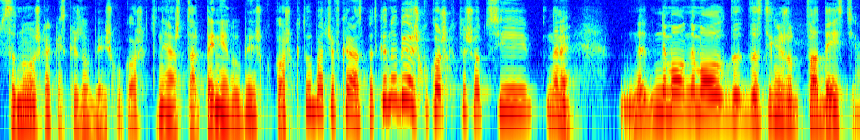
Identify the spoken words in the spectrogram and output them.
сънуваш как искаш да убиеш кокошката, нямаш търпение да убиеш кокошката, обаче в крайна сметка не убиеш кокошката, защото си, нали, не, не мога, не мога да, да стигнеш до това действие.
